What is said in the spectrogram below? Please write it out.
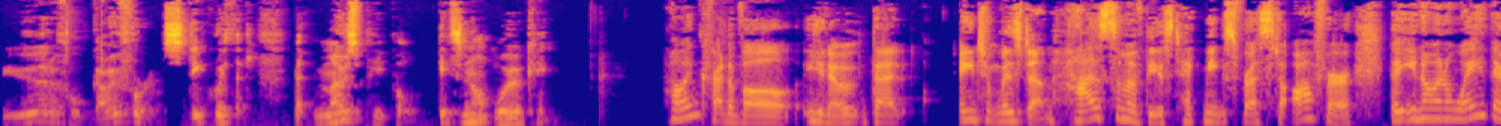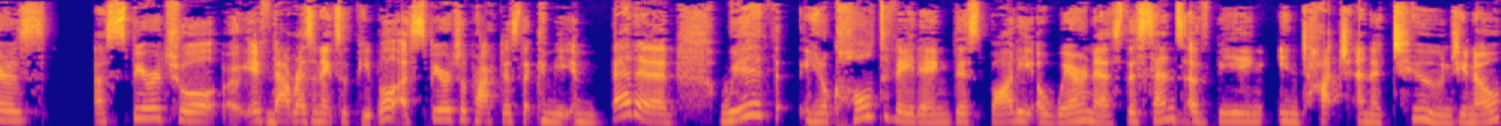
beautiful, go for it, stick with it. But most people, it's not working. How incredible, you know, that ancient wisdom has some of these techniques for us to offer that, you know, in a way there's a spiritual, if that resonates with people, a spiritual practice that can be embedded with, you know, cultivating this body awareness, the sense of being in touch and attuned, you know,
